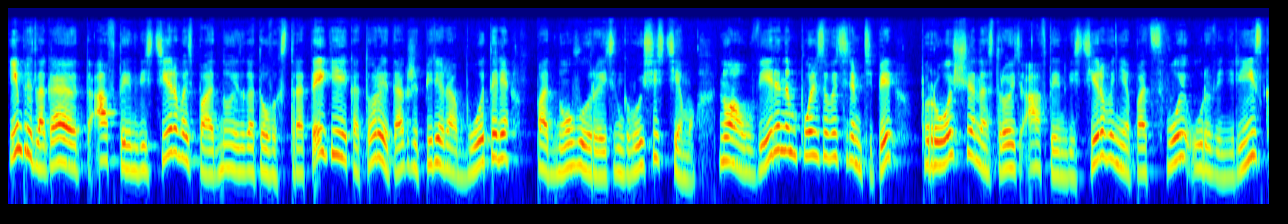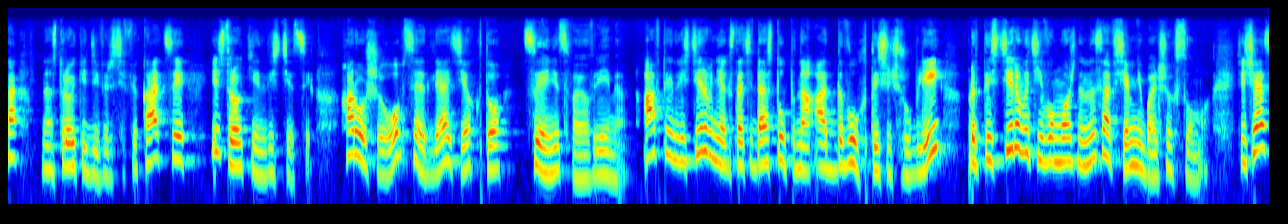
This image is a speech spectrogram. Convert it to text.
Им предлагают автоинвестировать по одной из готовых стратегий, которые также переработали под новую рейтинговую систему. Ну а уверенным пользователям теперь проще настроить автоинвестирование под свой уровень риска, настройки диверсификации и сроки инвестиций. Хорошая опция для тех, кто ценит свое время. Автоинвестирование, кстати, доступно от 2000 рублей. Протестировать его можно на совсем небольших суммах. Сейчас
